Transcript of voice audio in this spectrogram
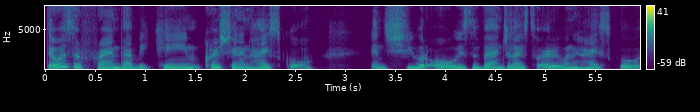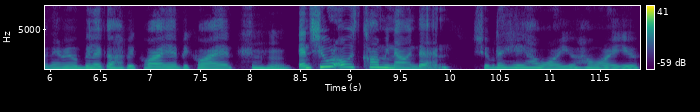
there was a friend that became Christian in high school, and she would always evangelize to everyone in high school, and everyone would be like, "Oh, be quiet, be quiet." hmm And she would always call me now and then. She'd be like, "Hey, how are you? How are you?"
